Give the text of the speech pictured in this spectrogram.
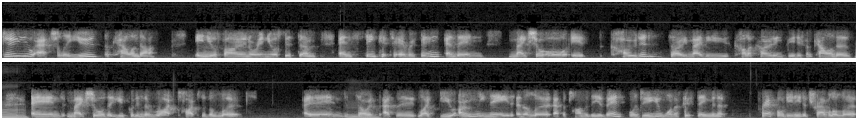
do you actually use the calendar in your phone or in your system and sync it to everything and then make sure it's coded? So, maybe you use color coding for your different calendars Mm. and make sure that you put in the right types of alerts. And so it's at the like, do you only need an alert at the time of the event, or do you want a 15 minute prep, or do you need a travel alert?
